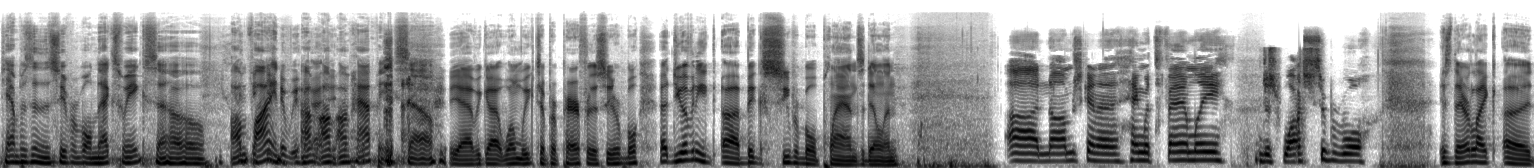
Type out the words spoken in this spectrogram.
Tampa's in the Super Bowl next week, so I'm fine. I'm, I'm, I'm happy. So Yeah, we got one week to prepare for the Super Bowl. Uh, do you have any uh, big Super Bowl plans, Dylan? Uh, no, I'm just gonna hang with the family, and just watch Super Bowl. Is there like a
